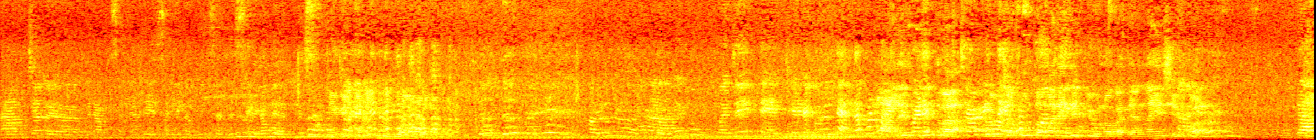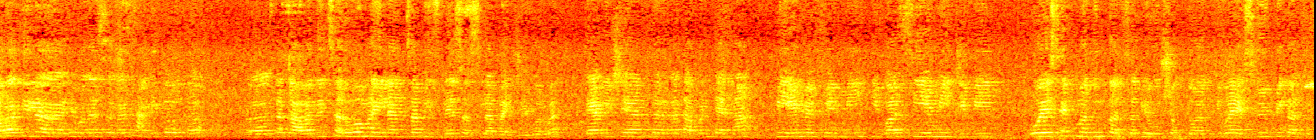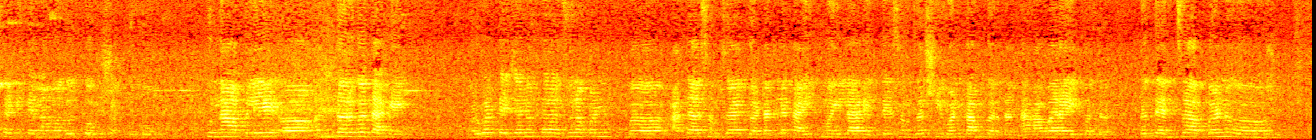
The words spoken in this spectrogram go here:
हा. आमच्या सगळे नवीन सदस्य. म्हणजे जेणेकरून त्यांना पण माहिती पडेल. पुढच्या वेळी ते पण बोलतील. गावातील अ, हे मला सगळं सांगितलं होतं अ, तर गावातील सर्व महिलांचा बिझनेस असला पाहिजे बरोबर त्या विषयाअंतर्गत आपण त्यांना P M F M E किंवा C M E G P O S F मधून कर्ज घेऊ शकतो किंवा एस यू पी कर्जासाठी त्यांना मदत करू शकतो पुन्हा आपले अंतर्गत आहे. बरोबर? त्याच्यानंतर अजून आपण आता समजा गटातल्या काही महिला आहेत ते समजा शिवणकाम करतात दहा बारा एकत्र तर त्यांचं आपण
